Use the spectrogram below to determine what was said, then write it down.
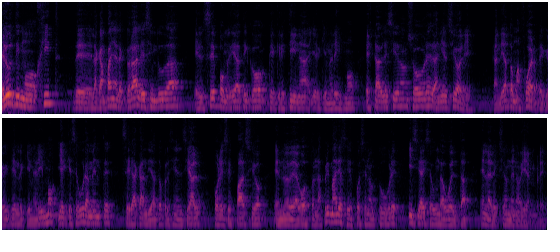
El último hit de la campaña electoral es sin duda el cepo mediático que Cristina y el kirchnerismo establecieron sobre Daniel Scioli, candidato más fuerte que hoy tiene el kirchnerismo y el que seguramente será candidato presidencial por ese espacio el 9 de agosto en las primarias y después en octubre y si hay segunda vuelta en la elección de noviembre.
